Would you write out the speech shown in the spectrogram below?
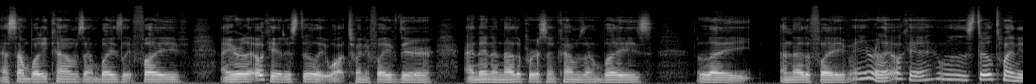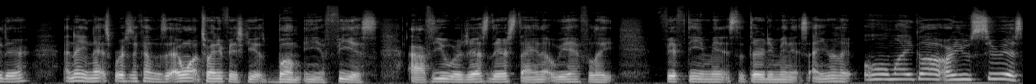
And somebody comes and buys like five and you're like okay there's still like what? 25 there. And then another person comes and buys like another five and you're like okay well there's still 20 there. And then the next person comes and says i want 20 fish cakes. Bum in your face. After you were just there standing up waiting for like 15 minutes to 30 minutes and you're like oh my god are you serious?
